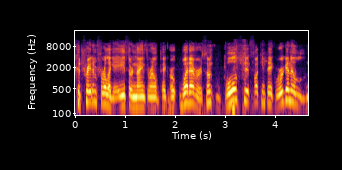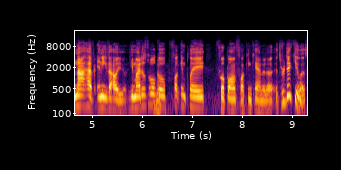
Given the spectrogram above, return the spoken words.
could trade him for like an eighth or ninth round pick or whatever, some bullshit fucking pick, we're gonna not have any value. He might as well go fucking play football in fucking Canada. It's ridiculous.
